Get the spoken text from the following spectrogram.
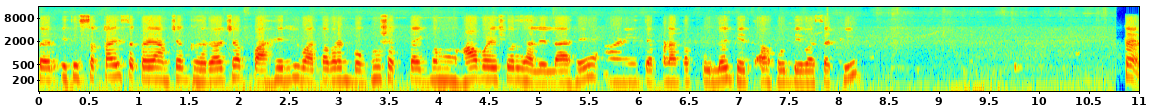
तर इथे सकाळी सकाळी आमच्या घराच्या बाहेरील वातावरण बघू शकता. एकदम महाबळेश्वर झालेलं आहे आणि ते आपण आता फुलं घेत आहोत देवासाठी. तर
